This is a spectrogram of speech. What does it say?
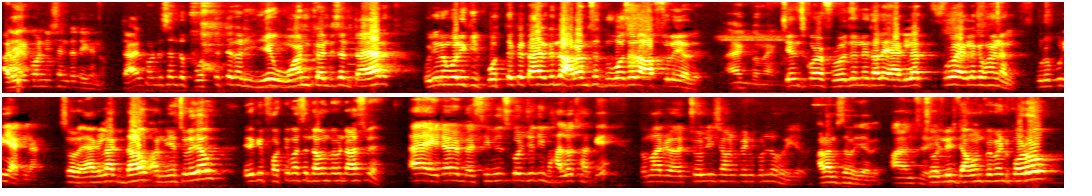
আর এই- কন্ডিশনটা দেখে নাও। টায়ার কন্ডিশন তো প্রত্যেকটা গাড়ি এ ওয়ান কন্ডিশন টায়ার ওই জন্য বলি কি প্রত্যেকটা টায়ার কিন্তু আরামসে দু বছর আপ চলে যাবে। একদম একদম। চেঞ্জ করার প্রয়োজন নেই তাহলে এক লাখ পুরো এক লাখে ফাইনাল পুরোপুরি এক লাখ। চলো এক লাখ দাও আর নিয়ে চলে যাও। এটা কি ফর্টি পার্সেন্ট ডাউন পেমেন্ট আসবে? হ্যাঁ এটার সিভিল স্কোর যদি ভালো থাকে তোমার চল্লিশ ডাউন পেমেন্ট করলে হয়ে যাবে। আরামসে হয়ে যাবে। আরামসে চল্লিশ ডাউন পেমেন্ট করো।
